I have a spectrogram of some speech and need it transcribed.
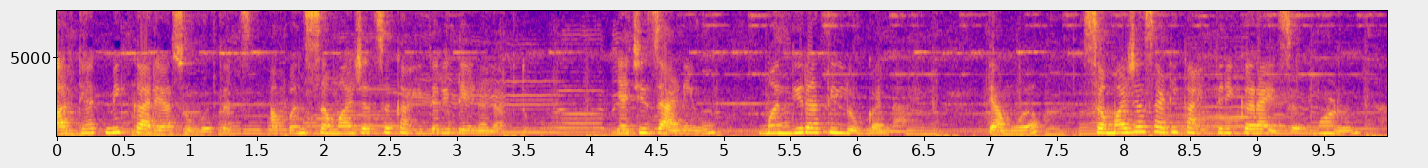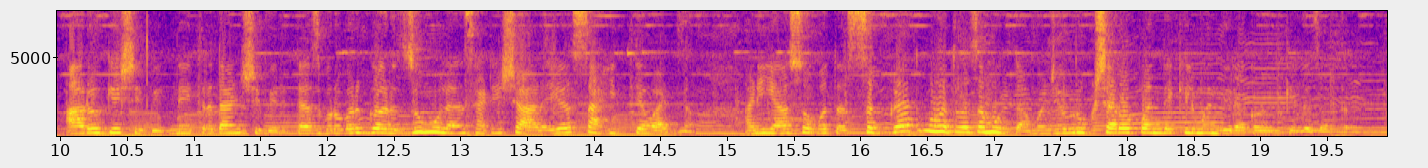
आध्यात्मिक कार्यासोबतच आपण समाजाचं काहीतरी देणं लागतो. याची जाणीव मंदिरातील लोकांना आहे. त्यामुळं समाजासाठी काहीतरी करायचं म्हणून आरोग्य शिबिर नेत्रदान शिबिर त्याचबरोबर गरजू मुलांसाठी शालेय साहित्य वाटणं आणि यासोबतच सगळ्यात महत्त्वाचा मुद्दा म्हणजे वृक्षारोपण देखील मंदिराकडून केलं जातं.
